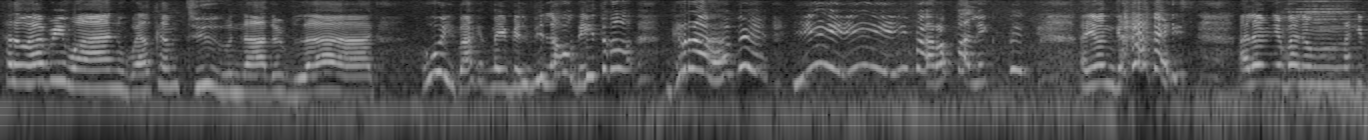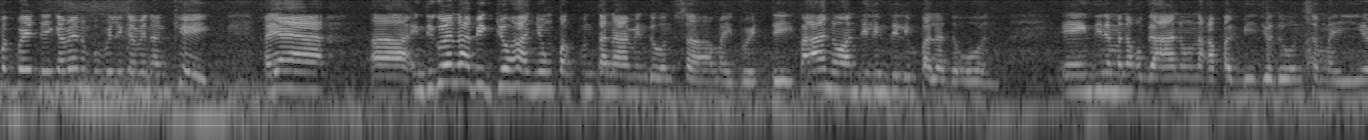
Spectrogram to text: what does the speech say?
Hello everyone! Welcome to another vlog! Uy, bakit may bilbil ako dito? Grabe! Yee! Parang palikpik! Ayun guys! Alam niyo ba nung nakipag-birthday kami, nung bumili kami ng cake, kaya ah, hindi ko na nabigyohan yung pagpunta namin doon sa my birthday. Paano? Ang dilim-dilim pala doon. Eh, hindi naman ako gaanong nakapag-video doon sa may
